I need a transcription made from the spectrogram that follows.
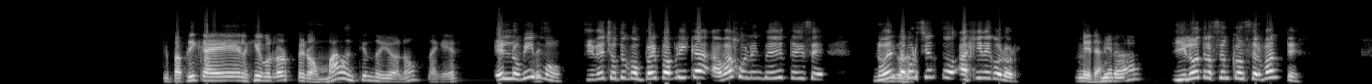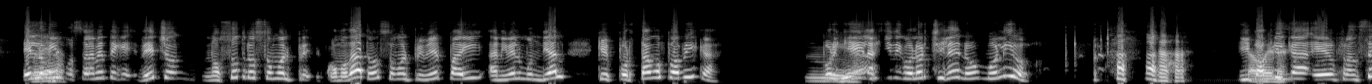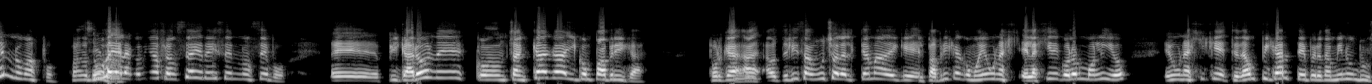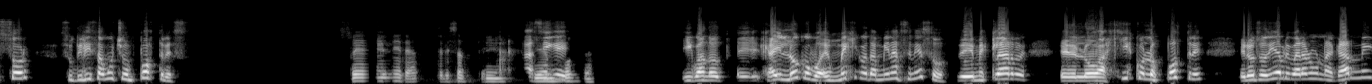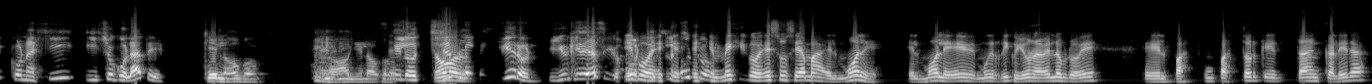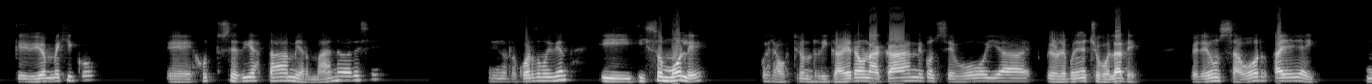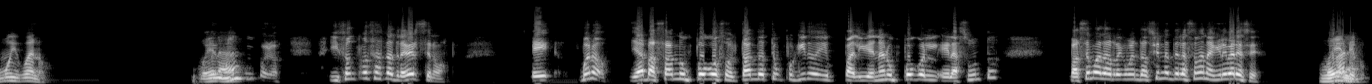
El paprika es el ají de color, pero ahumado entiendo yo, ¿no? Nada que ver. Es lo mismo. Si de hecho tú compras paprika, abajo en los ingredientes dice 90% ají de color. Mira, Mira, Y el otro son conservantes. Es lo mismo, solamente que, de hecho, nosotros somos el, como datos, somos el primer país a nivel mundial que exportamos paprika. Porque Mira. el ají de color chileno molido. Y Está paprika en francés nomás, po. Cuando Sí, tú vayas a la comida francesa y te dicen, no sé, po, eh, picarones con chancaca y con paprika. Porque a- a- utilizan mucho el tema de que el paprika, como es un ají- el ají de color molido, es un ají que te da un picante, pero también un dulzor. Se utiliza mucho en postres. sí, mira, interesante. sí, Así que-. Y cuando eh, caes loco, po, en México también hacen eso, de mezclar eh, los ajís con los postres. El otro día prepararon una carne con ají y chocolate. Qué loco. No, qué loco. Y los No, chefs no. lo vieron. Y yo quedé así como, Sí, pues, "Qué es, que, es loco". que en México eso se llama el mole. El mole es muy rico. Yo una vez lo probé. El un pastor que estaba en Calera, que vivió en México. eh, justo ese día estaba mi hermana, parece. eh, no recuerdo muy bien. Y hizo mole. Pues la cuestión rica. Era una carne con cebolla, pero le ponían chocolate. Pero era un sabor, ay, ay, ay. Muy bueno. Buena, ¿eh? Muy bueno. Y son cosas de atreverse, ¿no? Eh, bueno, ya pasando un poco, soltando este un poquito y para aliviar un poco el, el asunto, pasemos a las recomendaciones de la semana. ¿Qué le parece? Vale.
